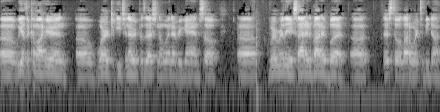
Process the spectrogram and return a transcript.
uh, we have to come out here and uh, work each and every possession and win every game. So uh, we're really excited about it, but uh, there's still a lot of work to be done.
